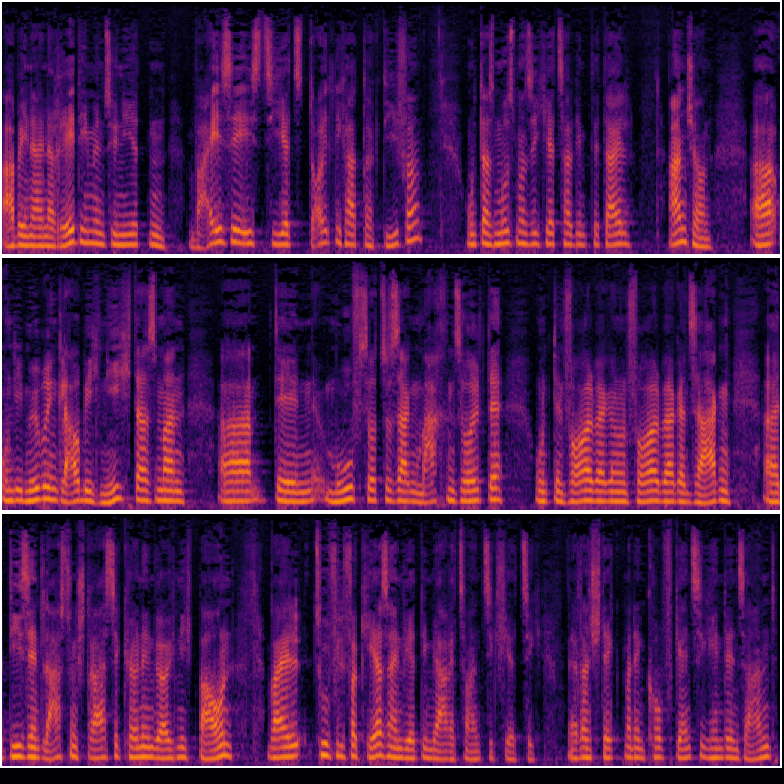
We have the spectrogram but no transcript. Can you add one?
Aber in einer redimensionierten Weise ist sie jetzt deutlich attraktiver und das muss man sich jetzt halt im Detail anschauen. Äh, und im Übrigen glaube ich nicht, dass man äh, den Move sozusagen machen sollte und den Vorarlbergern und Vorarlbergern sagen, äh, diese Entlastungsstraße können wir euch nicht bauen, weil zu viel Verkehr sein wird im Jahre 2040. Ja, dann steckt man den Kopf gänzlich in den Sand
